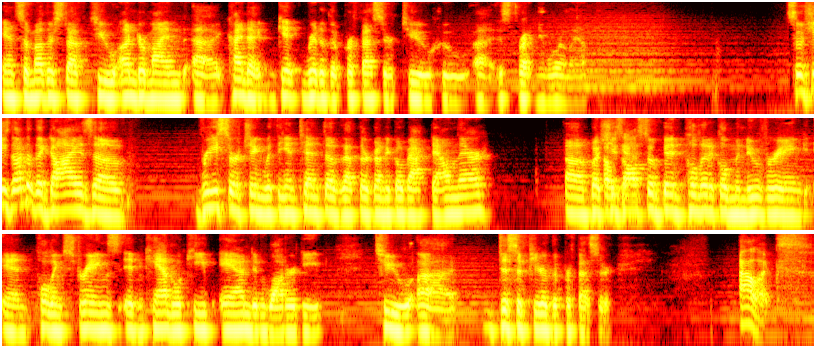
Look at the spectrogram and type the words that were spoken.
and some other stuff to undermine, uh, kind of get rid of the professor too, who uh, is threatening Orland. So she's under the guise of researching with the intent of that they're going to go back down there. Uh, but she's Okay. also been political maneuvering and pulling strings in Candlekeep and in Waterdeep to uh, disappear the professor. Alex.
